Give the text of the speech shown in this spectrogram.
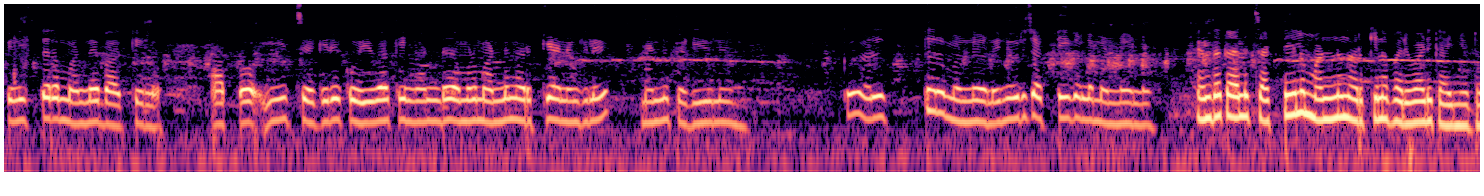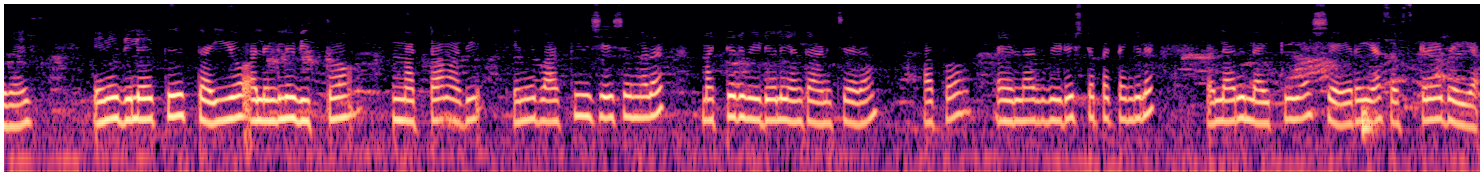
പിന്നെ ഇത്തരം മണ്ണേ ബാക്കിയുള്ളൂ. അപ്പോൾ ഈ ചകിരിയൊക്കെ ഒഴിവാക്കി കണ്ട് നമ്മൾ മണ്ണ് നിറക്കുകയാണെങ്കിൽ മണ്ണ് തികയൂലേ. നമുക്ക് വേറെ ഇത്ര മണ്ണേ ഉള്ളൂ. ഇനി ഒരു ചട്ടിയിലുള്ള മണ്ണേ ഉള്ളൂ. എന്തൊക്കെയായാലും ചട്ടിയിൽ മണ്ണ് നിറക്കുന്ന പരിപാടി കഴിഞ്ഞിട്ട് ഗൈസ് ഇനി ഇതിലേക്ക് തയ്യോ അല്ലെങ്കിൽ വിത്തോ നട്ടാൽ മതി. ഇനി ബാക്കി വിശേഷങ്ങൾ മറ്റൊരു വീഡിയോയിൽ ഞാൻ കാണിച്ചു തരാം. അപ്പോൾ എല്ലാവർക്കും വീഡിയോ ഇഷ്ടപ്പെട്ടെങ്കിൽ എല്ലാവരും ലൈക്ക് ചെയ്യുക ഷെയർ ചെയ്യുക സബ്സ്ക്രൈബ് ചെയ്യുക.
